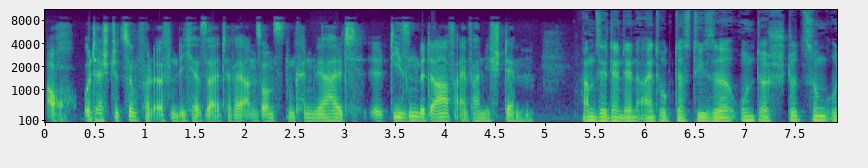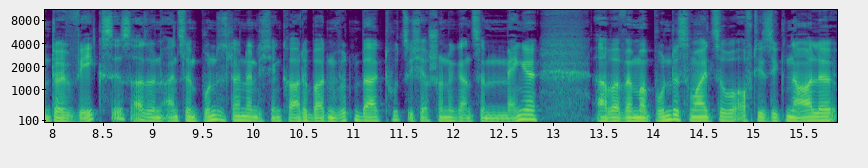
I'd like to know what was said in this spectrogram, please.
auch Unterstützung von öffentlicher Seite, weil ansonsten können wir halt äh, diesen Bedarf einfach nicht stemmen. Haben Sie denn den Eindruck, dass diese Unterstützung unterwegs ist? Also in einzelnen Bundesländern, ich denke gerade Baden-Württemberg tut sich ja schon eine ganze Menge. Aber wenn man bundesweit so auf die Signale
